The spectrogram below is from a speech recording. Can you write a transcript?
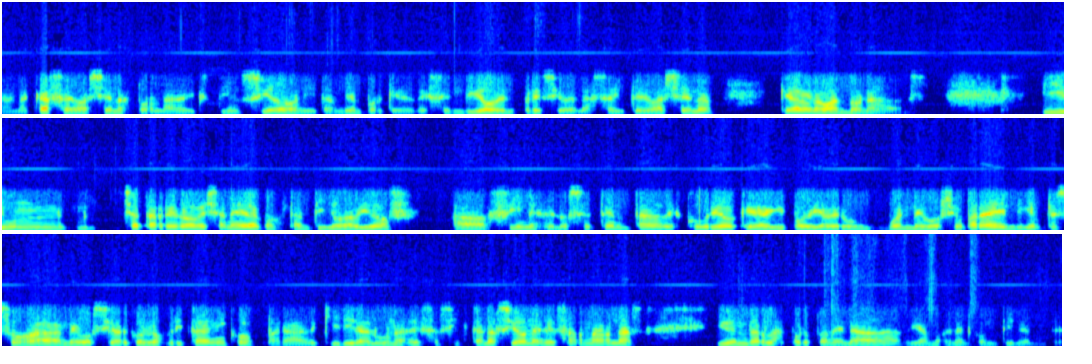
a la caza de ballenas por la extinción y también porque descendió el precio del aceite de ballena, quedaron abandonadas. Y un chatarrero Avellaneda, Constantino Davidov, a fines de los 70 descubrió que ahí podía haber un buen negocio para él y empezó a negociar con los británicos para adquirir algunas de esas instalaciones, desarmarlas y venderlas por tonelada, digamos, en el continente.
